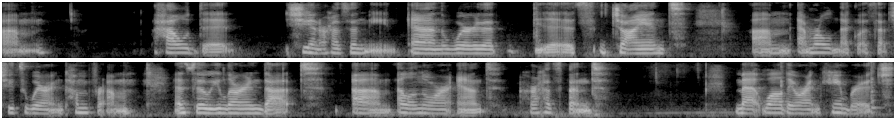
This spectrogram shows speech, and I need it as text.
um, how did she and her husband meet, and where did this giant um, emerald necklace that she's wearing come from? And so we learned that um, Eleanor and her husband met while they were in Cambridge.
